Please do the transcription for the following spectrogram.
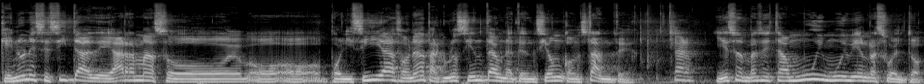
que no necesita de armas o, o- o policías o nada para que uno sienta una tensión constante. Claro. Y eso me parece que está muy muy bien resuelto.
